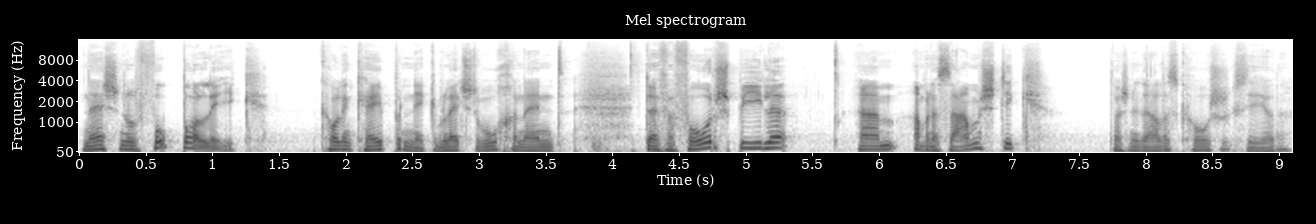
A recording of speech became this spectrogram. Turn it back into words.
National Football League. Colin Kaepernick am letzten Wochenende dürfen vorspielen, ähm, am Samstag. Das war nicht alles koscher oder?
